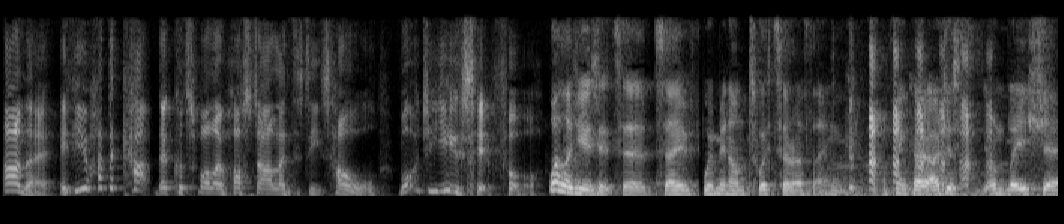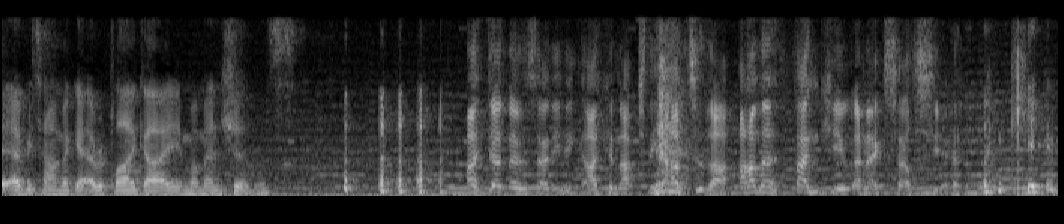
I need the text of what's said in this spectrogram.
Anna, if you had a cat that could swallow hostile entities whole, what would you use it for? Well, I'd use it to save women on Twitter, I think. I think I, I just unleash it every time I get a reply guy in my mentions. I don't know if there's anything I can actually add to that. Anna, thank you and Excelsior. Thank you.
